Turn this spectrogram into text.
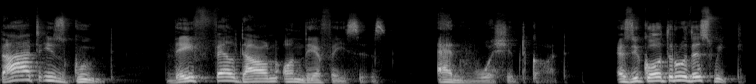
That is good, they fell down on their faces and worshiped God. As you go through this week,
